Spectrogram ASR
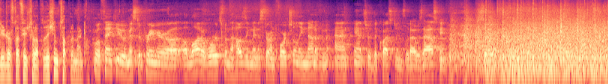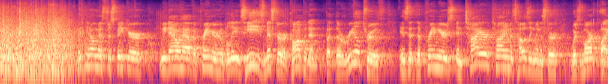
Leader of the Official Opposition, supplemental. Well, thank you, Mr. Premier. Uh, a lot of words from the housing minister. Unfortunately, none of them an- answered the questions that I was asking. So, but you know, Mr. Speaker, we now have a premier who believes he's Mr. Competent, but the real truth is that the premier's entire time as housing minister was marked by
